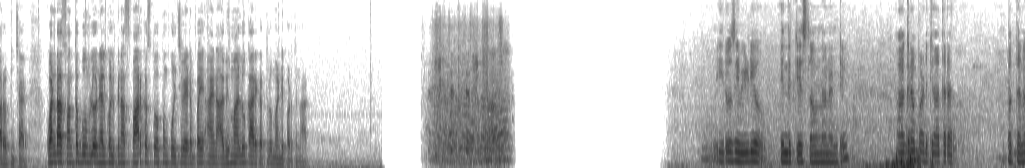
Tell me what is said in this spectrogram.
ఆరోపించారు. కొండా సొంత భూమిలో నెలకొల్పిన స్మారక స్తూపం కూల్చివేయడంపై ఆయన అభిమానులు కార్యకర్తలు మండిపడుతున్నారు. ఈరోజు ఈ వీడియో ఎందుకు చేస్తూ ఉన్నానంటే ఆగ్రంపాడు జాతర పక్కన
